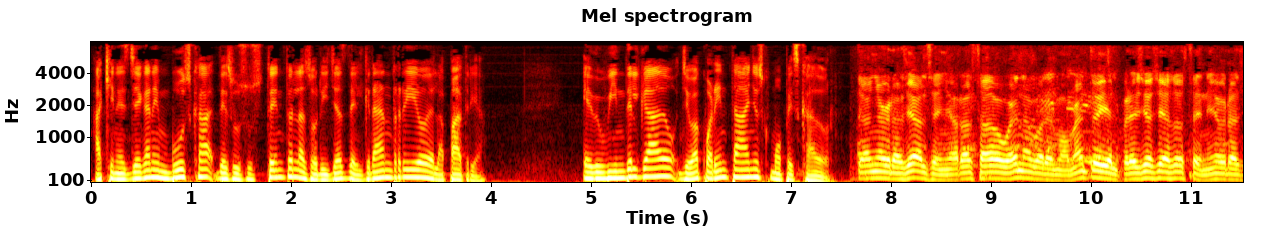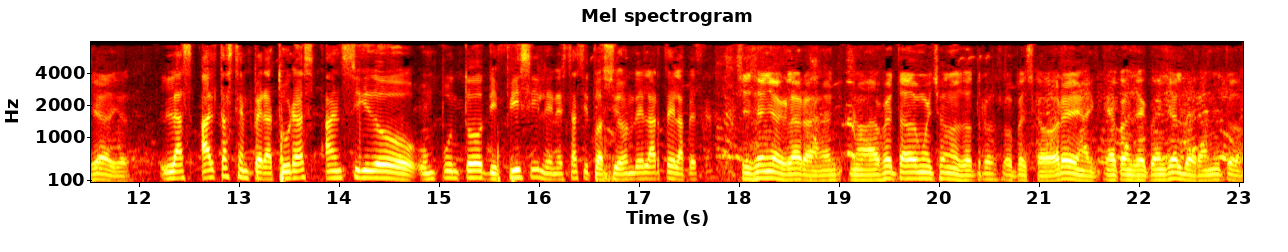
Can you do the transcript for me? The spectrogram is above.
a quienes llegan en busca de su sustento en las orillas del gran río de la patria. Edubín Delgado lleva 40 años como pescador. Este año, gracias al Señor, ha estado bueno por el momento y el precio se ha sostenido, gracias a Dios. Las altas temperaturas han sido un punto difícil en esta situación del arte de la pesca. Sí, señor, claro, nos ha afectado mucho a nosotros, los pescadores, y a consecuencia del verano y todo.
